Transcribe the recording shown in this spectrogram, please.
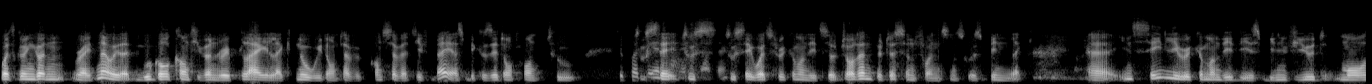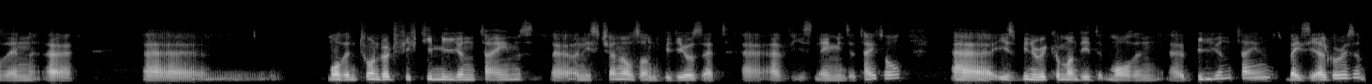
what's going on right now is that Google can't even reply like, no, we don't have a conservative bias because they don't want to to, to say to, to say what's recommended. So Jordan Peterson, for instance, was been like uh, insanely recommended. He's been viewed more than uh, uh, more than 250 million times uh, on his channels on videos that uh, have his name in the title. Uh, he's been recommended more than a billion times by the algorithm,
